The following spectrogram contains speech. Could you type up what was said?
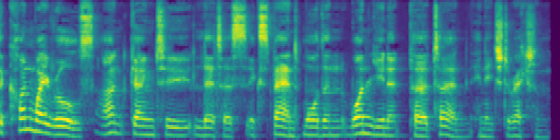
the Conway rules aren't going to let us expand more than one unit per turn in each direction.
